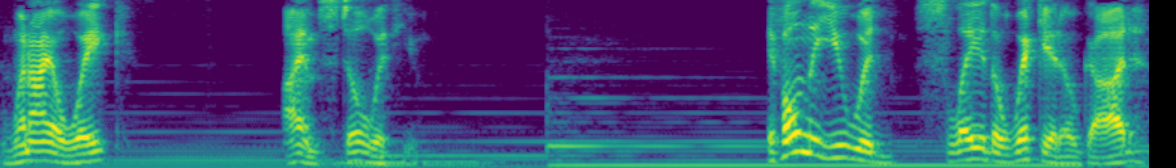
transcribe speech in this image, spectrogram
when I awake, I am still with you. If only you would slay the wicked, O God.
